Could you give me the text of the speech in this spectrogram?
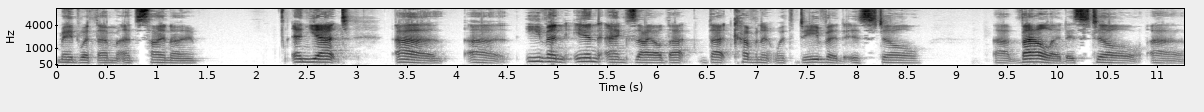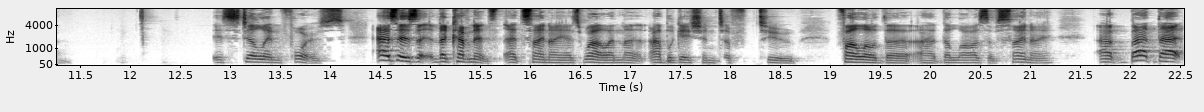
made with them at Sinai, and yet. Uh, even in exile, that that covenant with David is still uh, valid, is still uh, is still in force, as is the covenant at Sinai as well, and the obligation to to follow the uh, the laws of Sinai. Uh, but that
